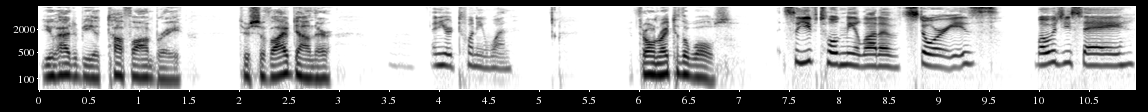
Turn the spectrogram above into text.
You had to be a tough hombre to survive down there. And you're 21. Thrown right to the wolves. So you've told me a lot of stories. What would you say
